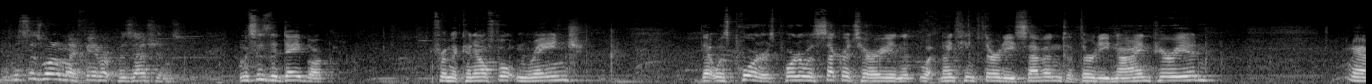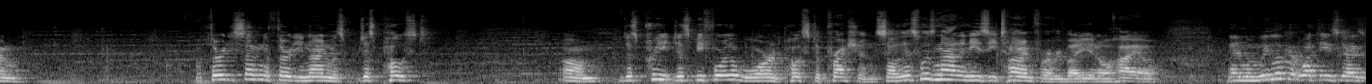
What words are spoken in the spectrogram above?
And this is one of my favorite possessions. This is the daybook from the Canal Fulton Range that was Porter's. Porter was secretary in the what 1937 to 39 period. And 37 to 39 was just post um, just pre just before the war and post depression. So this was not an easy time for everybody in Ohio. And when we look at what these guys,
